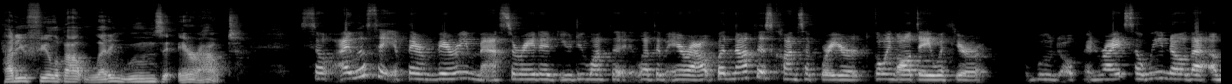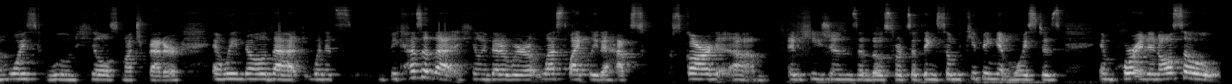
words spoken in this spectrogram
How do you feel about letting wounds air out? So I will say, if they're very macerated, you do want to let them air out, but not this concept where you're going all day with your wound open, right? So we know that a moist wound heals much better, and we know that when it's because of that healing better, we're less likely to have scar um, adhesions and those sorts of things. So keeping it moist is important, and also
